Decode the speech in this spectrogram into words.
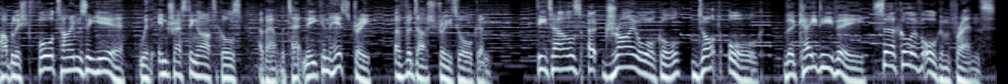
published four times a year with interesting articles about the technique and history of the Dutch street organ. Details at draaiorgel.org. The KDV, Circle of Organ Friends.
